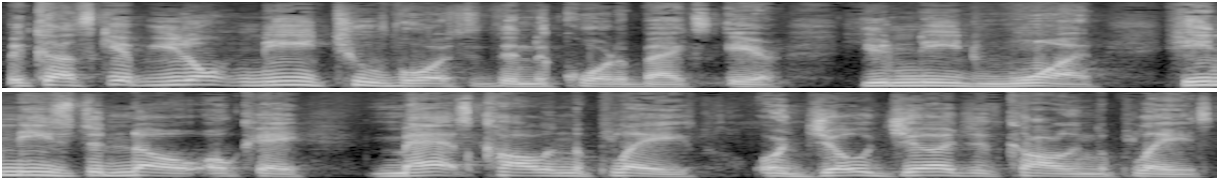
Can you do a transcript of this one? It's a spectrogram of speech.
because Skip, you don't need two voices in the quarterback's ear. You need one. He needs to know, okay, Matt's calling the plays or Joe Judge is calling the plays.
